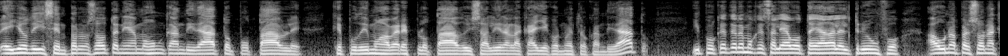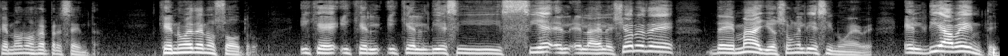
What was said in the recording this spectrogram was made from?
ellos dicen, pero nosotros teníamos un candidato potable que pudimos haber explotado y salir a la calle con nuestro candidato. ¿Y por qué tenemos que salir a votar y a darle el triunfo a una persona que no nos representa, que no es de nosotros? Y que, y que, el, y que el 17, las elecciones de, de, mayo son el 19. El día 20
